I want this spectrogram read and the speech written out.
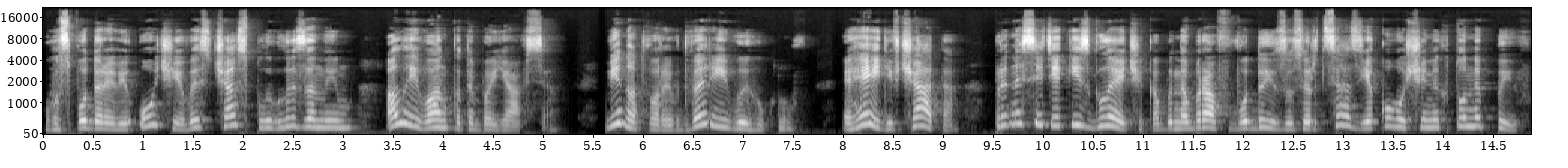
Господареві очі весь час пливли за ним, але Іванко не боявся. Він отворив двері і вигукнув Гей, дівчата, принесіть якийсь глечик, аби набрав води з озерця, з якого ще ніхто не пив.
